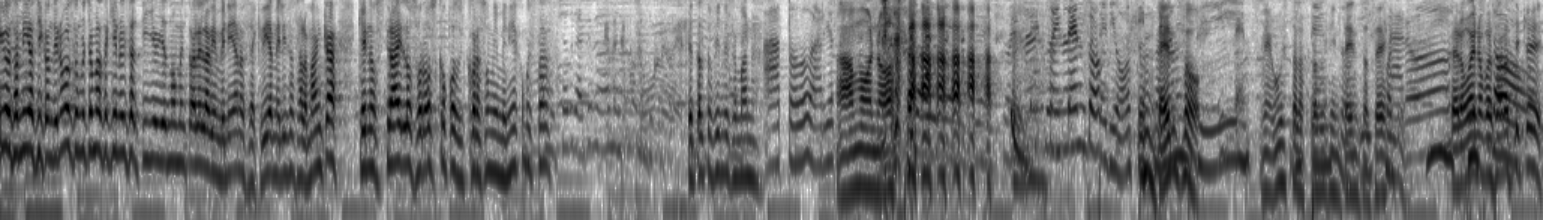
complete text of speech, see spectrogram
Amigos, amigas, y continuamos con mucho más aquí en Hoy Saltillo y es momento de darle la bienvenida a nuestra querida Melissa Salamanca que nos trae los horóscopos. Corazón, bienvenida, ¿cómo estás? Muchas gracias nuevamente. ¿Qué tal tu fin de semana? A todo dar, ya sabes. Vámonos. Soy intenso. Misterioso. Intenso. Me gustan las cosas intensas, ¿eh? híjole. Pero bueno, pues ahora sí que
